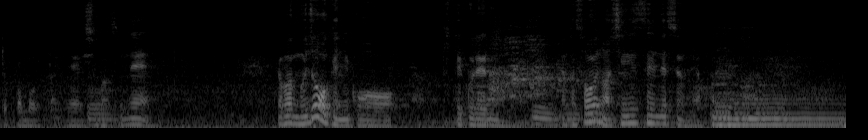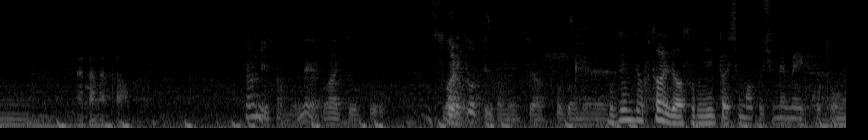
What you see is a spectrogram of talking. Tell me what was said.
とか思ったりねしますね、やっぱり無条件にこう来てくれる、なん。かそういうのは新鮮ですよねやっぱり、なかなか。キャンディーさんもね割とこう割とっていうかめっちゃ子供。全然二人で遊びに行ったりしますしね姪っ子と。なん。か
